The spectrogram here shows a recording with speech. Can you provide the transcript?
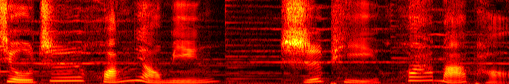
九只黄鸟鸣十匹花马跑。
